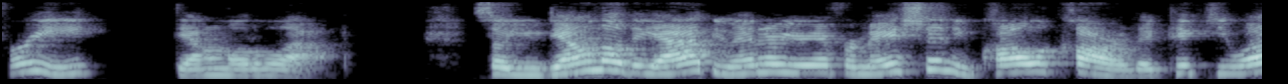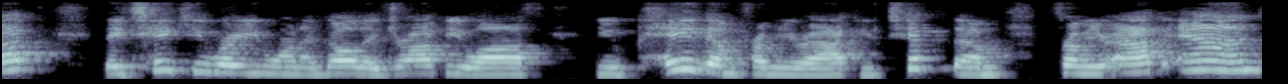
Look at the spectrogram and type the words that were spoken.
free downloadable app. So you download the app, you enter your information, you call a car, they pick you up, they take you where you want to go, they drop you off, you pay them from your app, you tip them from your app, and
